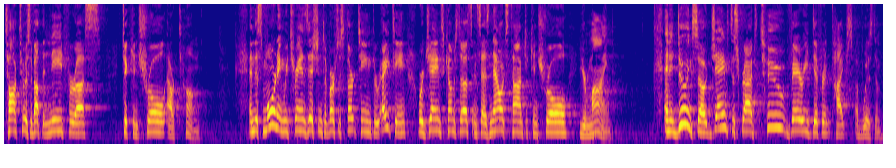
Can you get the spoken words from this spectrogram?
talked to us about the need for us to control our tongue. And this morning we transition to verses 13 through 18, where James comes to us and says, Now it's time to control your mind. And in doing so, James describes two very different types of wisdom.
